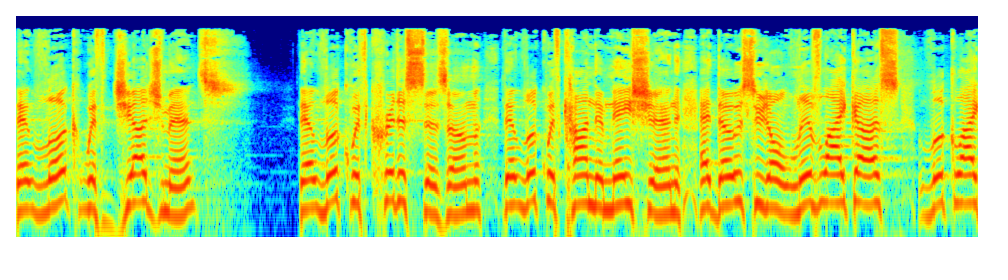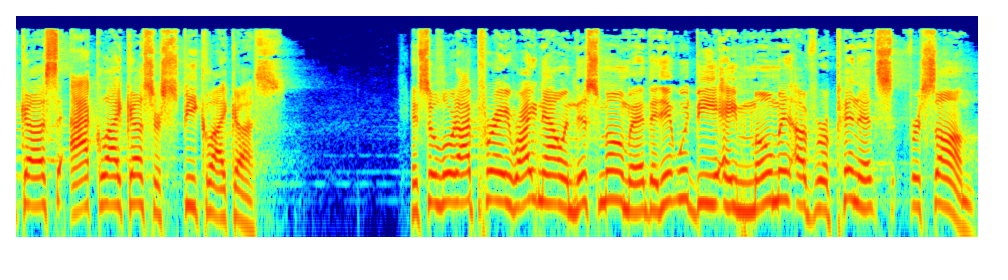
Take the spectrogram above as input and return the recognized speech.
that look with judgment that look with criticism, that look with condemnation at those who don't live like us, look like us, act like us, or speak like us. And so, Lord, I pray right now in this moment that it would be a moment of repentance for some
